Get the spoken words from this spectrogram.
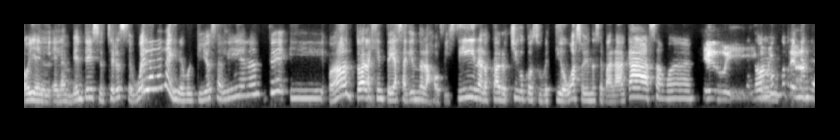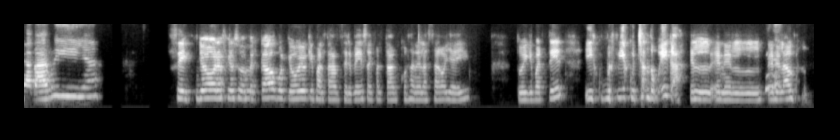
Oye, el, el ambiente 18 se vuela al aire porque yo salí delante y toda la gente ya saliendo de las oficinas, los cabros chicos con su vestido guaso yéndose para la casa, weón. Qué rico. Todo el mundo prendiendo la parrilla. Sí, yo ahora fui al supermercado porque obvio que faltaban cerveza y faltaban cosas en el asado y ahí tuve que partir y me fui escuchando huecas en, en el, en el auto.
